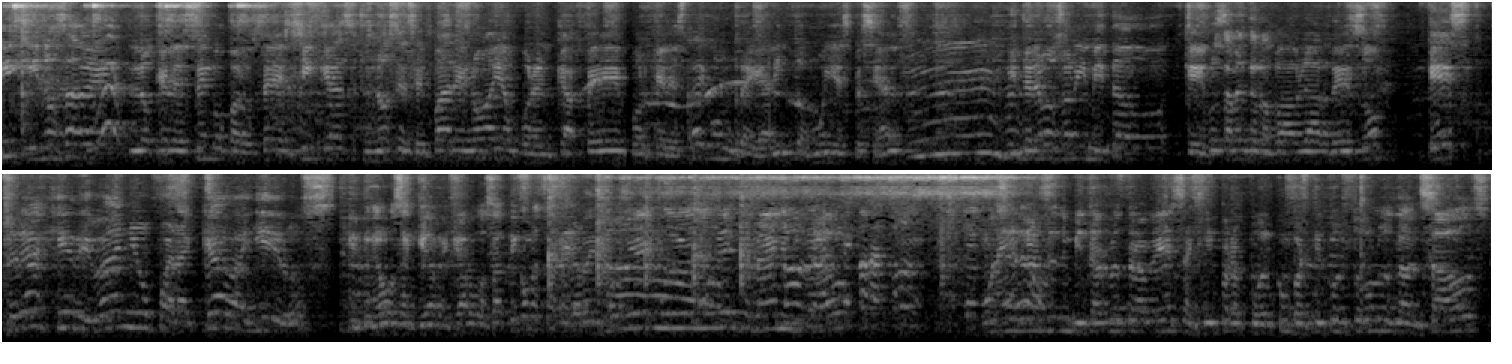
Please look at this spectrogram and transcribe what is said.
aquí y no saben lo que les tengo para ustedes, chicas. No se separen, no vayan por el café porque les traigo un regalito muy especial. Y tenemos un invitado que justamente nos va a hablar de eso. Es traje de baño para caballeros. Y tenemos aquí a Ricardo Santi. ¿Cómo estás, Ricardo? Muy bien, muy bien, muy bien, que me hayan invitado. Muchas gracias de invitarme otra vez aquí para poder compartir con todos los lanzados,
